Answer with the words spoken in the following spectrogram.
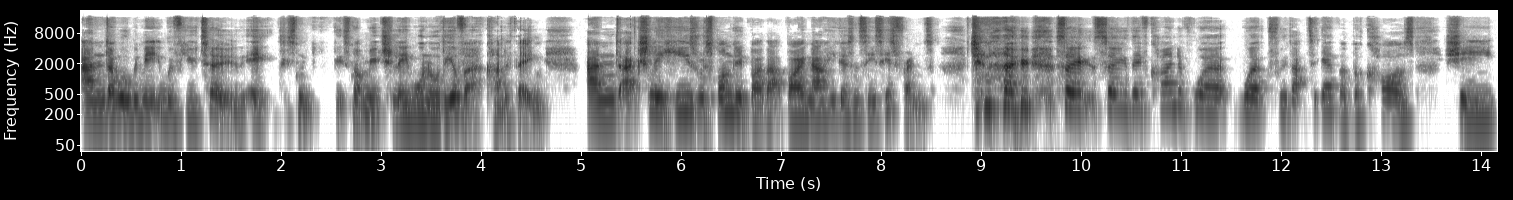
and I will be meeting with you too. It's it's not mutually one or the other kind of thing. And actually, he's responded by that. By now, he goes and sees his friends. Do you know? So so they've kind of worked worked through that together because she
